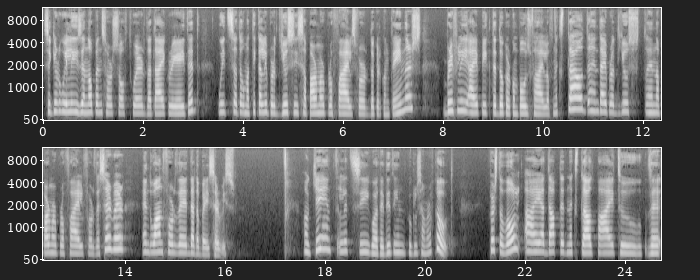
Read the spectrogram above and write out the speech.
Secure Willy is an open source software that I created, which automatically produces AppArmor profiles for Docker containers. Briefly, I picked the Docker Compose file of Nextcloud, and I produced an AppArmor profile for the server and one for the database service. Okay, and let's see what I did in Google Summer of Code. First of all, I adapted Nextcloud Pi to, the,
